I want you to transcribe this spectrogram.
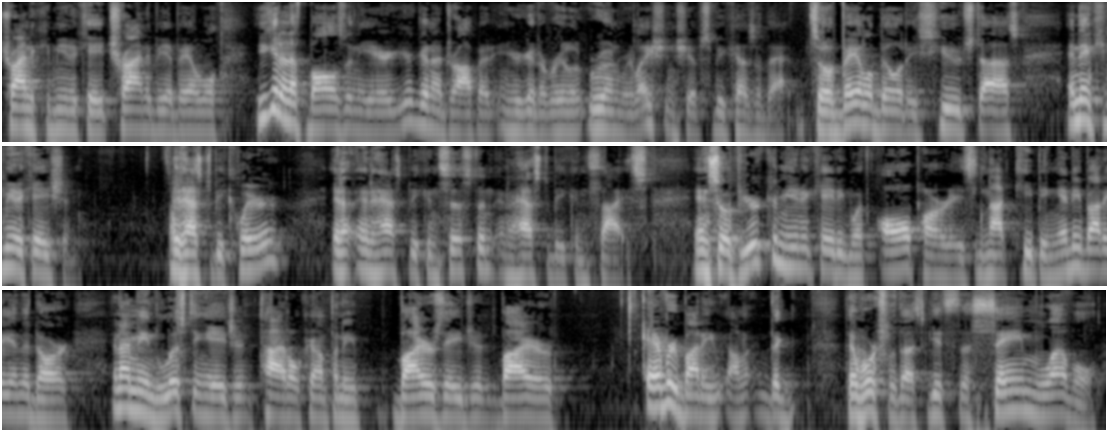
trying to communicate, trying to be available. You get enough balls in the air, you're going to drop it, and you're going to ru- ruin relationships because of that. So availability is huge to us, and then communication. It has to be clear, it, it has to be consistent, and it has to be concise. And so if you're communicating with all parties not keeping anybody in the dark, and I mean listing agent, title company, buyer's agent, buyer, everybody the, that works with us gets the same level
